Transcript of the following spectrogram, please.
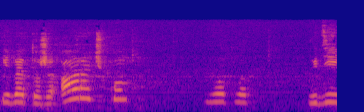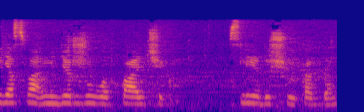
и в эту же арочку, вот вот, где я с вами держу вот пальчик, следующую бы,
